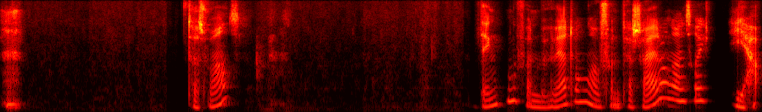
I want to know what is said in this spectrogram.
Hm. Das war's? Denken von Bewertung auf Unterscheidung ausrichten? Ja.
